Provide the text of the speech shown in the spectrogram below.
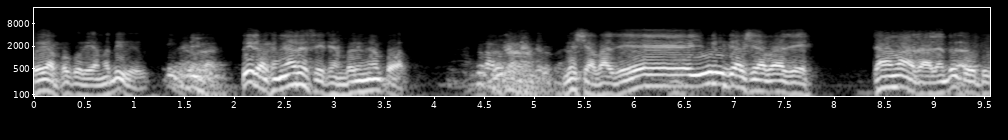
ဘယ်ကပုဂ္ဂိုလ်တွေကမသိပဲဘူးသိပါသိတော့ခင်ဗျားရဲ့စိတ်ထဲဘယ်လိုမျိုးပေါ်လွတ်ရှာပါစေယူလို့ပြောက်ရှာပါစေဓမ္မသာလည်းသူ့ကိုယ်သူ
